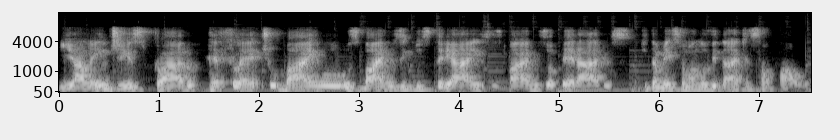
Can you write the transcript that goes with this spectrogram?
E além disso, claro, reflete o bairro, os bairros industriais, os bairros bairros operários, que também são uma novidade em São Paulo.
